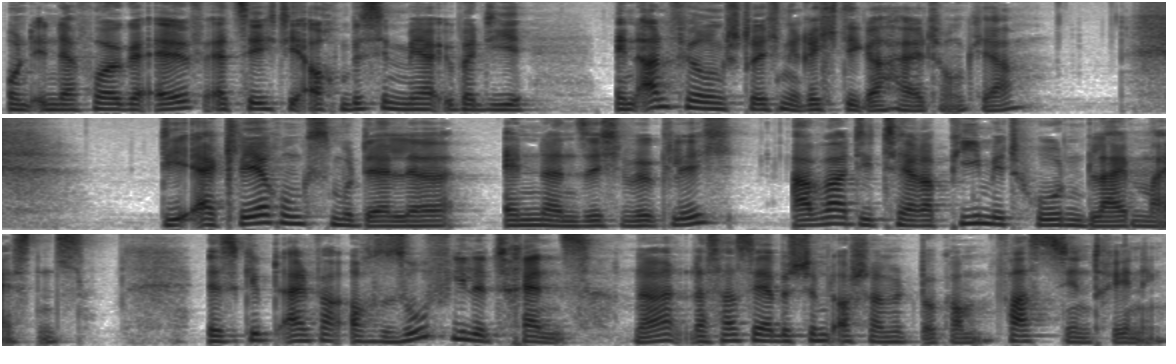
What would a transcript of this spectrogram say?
Und in der Folge 11 erzähle ich dir auch ein bisschen mehr über die, in Anführungsstrichen, richtige Haltung, ja. Die Erklärungsmodelle ändern sich wirklich, aber die Therapiemethoden bleiben meistens. Es gibt einfach auch so viele Trends, ne? das hast du ja bestimmt auch schon mitbekommen, Faszientraining.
